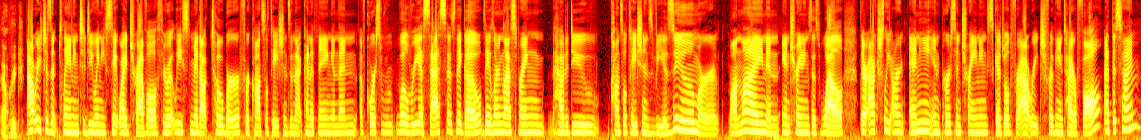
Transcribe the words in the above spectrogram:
outreach? Outreach isn't planning to do any statewide travel through at least mid October for consultations and that kind of thing. And then, of course, we'll reassess as they go. They learned last spring how to do consultations via Zoom or online and, and trainings as well. There actually aren't any in person trainings scheduled for outreach for the entire fall at this time.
